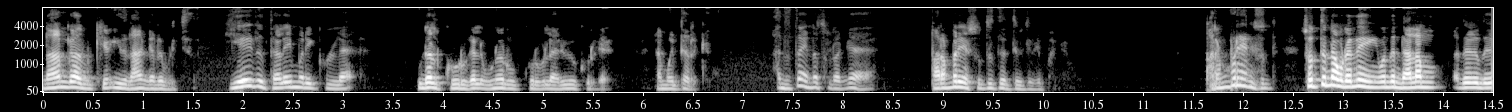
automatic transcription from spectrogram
நான்காவது முக்கியம் இது நான் கண்டுபிடிச்சது. ஏழு தலைமுறைக்குள்ள உடல் கூறுகள் உணர்வு கூறுகள் அறிவு கூறுகள் நம்மகிட்ட இருக்குது அதுதான் என்ன சொல்கிறாங்க பரம்பரையை சொத்து தத்து வச்சுருப்பாங்க. பரம்பரையான சொத்து சொத்துனா உடனே இங்கே வந்து நலம் அது இது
